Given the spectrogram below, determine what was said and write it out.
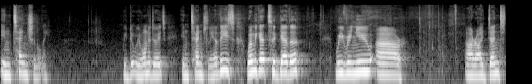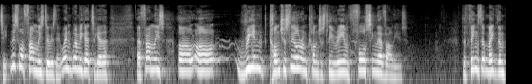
intentionally. We, do, we want to do it intentionally. And these, when we get together, we renew our, our identity. And this is what families do, isn't it? When, when we get together, uh, families are, are rein, consciously or unconsciously reinforcing their values. The things that make them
